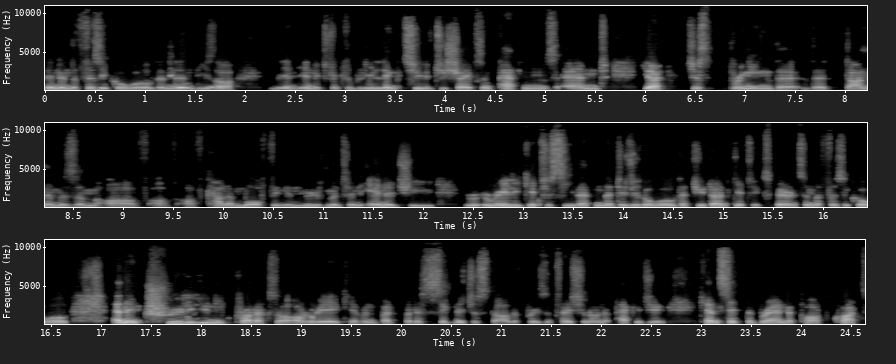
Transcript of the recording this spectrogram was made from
than in the physical world. And, and these are inextricably linked to, to shapes and patterns. And yeah, just bringing the the dynamism of of, of color morphing and movement and energy really get to see that in the digital world that you don't get to experience in the physical world. And then truly unique products are, are rare kevin but but a signature style of presentation on a packaging can set the brand apart quite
